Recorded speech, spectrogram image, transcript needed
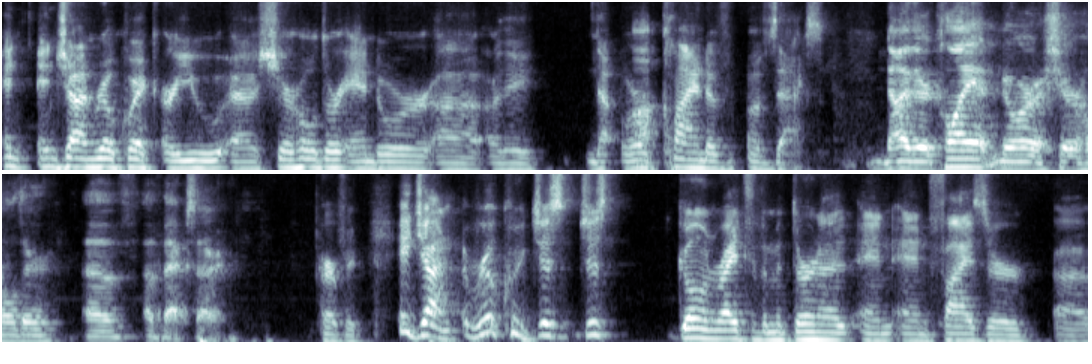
And and John, real quick, are you a shareholder and or uh, are they not, or a uh, client of of Zacks? Neither a client nor a shareholder of of Vaxart. Perfect. Hey, John, real quick, just just going right to the Moderna and and Pfizer uh,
